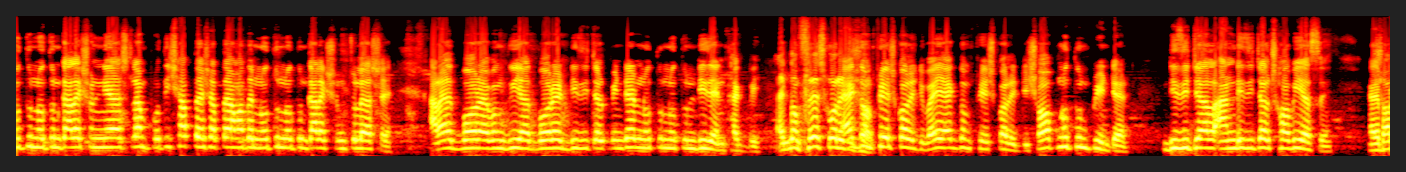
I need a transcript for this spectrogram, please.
নতুন নতুন কালেকশন নিয়ে আসলাম। প্রতি সপ্তাহে সপ্তাহে আমাদের নতুন নতুন কালেকশন চলে আসে। আড়াই হাত বড় এবং দুই হাত বড়ের ডিজিটাল প্রিন্টের নতুন নতুন ডিজাইন থাকবে। একদম ফ্রেশ কোয়ালিটি একদম ফ্রেশ কোয়ালিটি ভাই। একদম ফ্রেশ কোয়ালিটি সব নতুন প্রিন্টের ডিজিটাল আনডিজিটাল সবই আছে। সব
